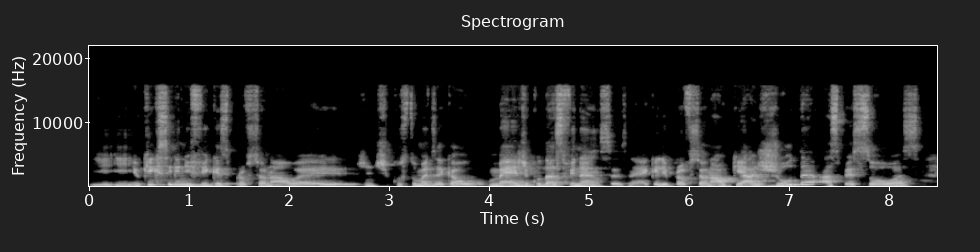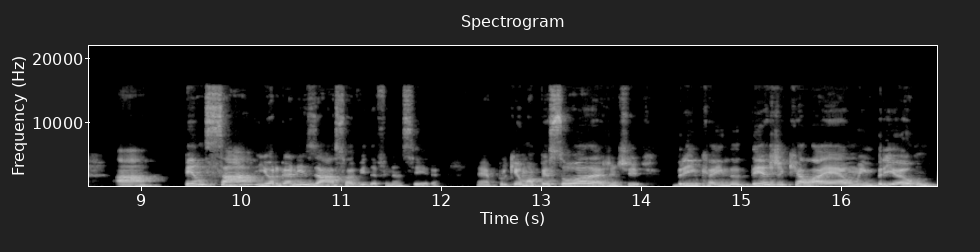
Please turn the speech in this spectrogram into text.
E, e, e o que, que significa esse profissional? É, a gente costuma dizer que é o médico das finanças, né? Aquele profissional que ajuda as pessoas a pensar e organizar a sua vida financeira. Né? Porque uma pessoa, a gente brinca ainda, desde que ela é um embrião,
